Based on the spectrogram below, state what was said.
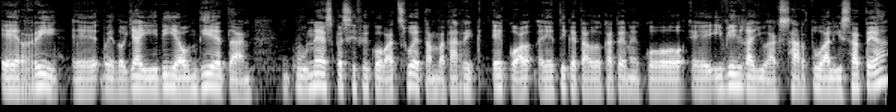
herri e, edo ja iria hundietan gune espezifiko batzuetan bakarrik eko etiketa dokateneko e, ibilgailuak sartu alizatea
